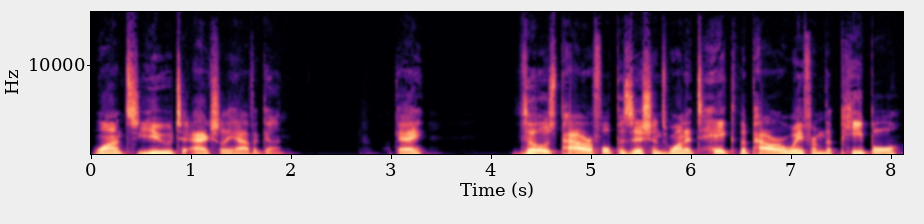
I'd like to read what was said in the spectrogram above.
wants you to actually have a gun. Okay? Those powerful positions want to take the power away from the people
